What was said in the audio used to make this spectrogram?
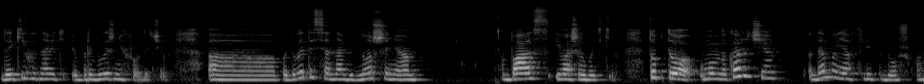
до якихось навіть приближніх родичів. Подивитися на відношення вас і ваших батьків. Тобто, умовно кажучи, де моя фліп-дошка?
